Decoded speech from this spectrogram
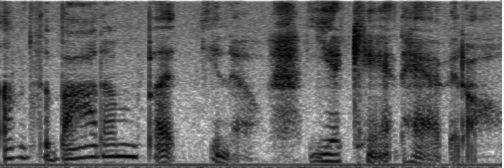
of the bottom, but you know, you can't have it all.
